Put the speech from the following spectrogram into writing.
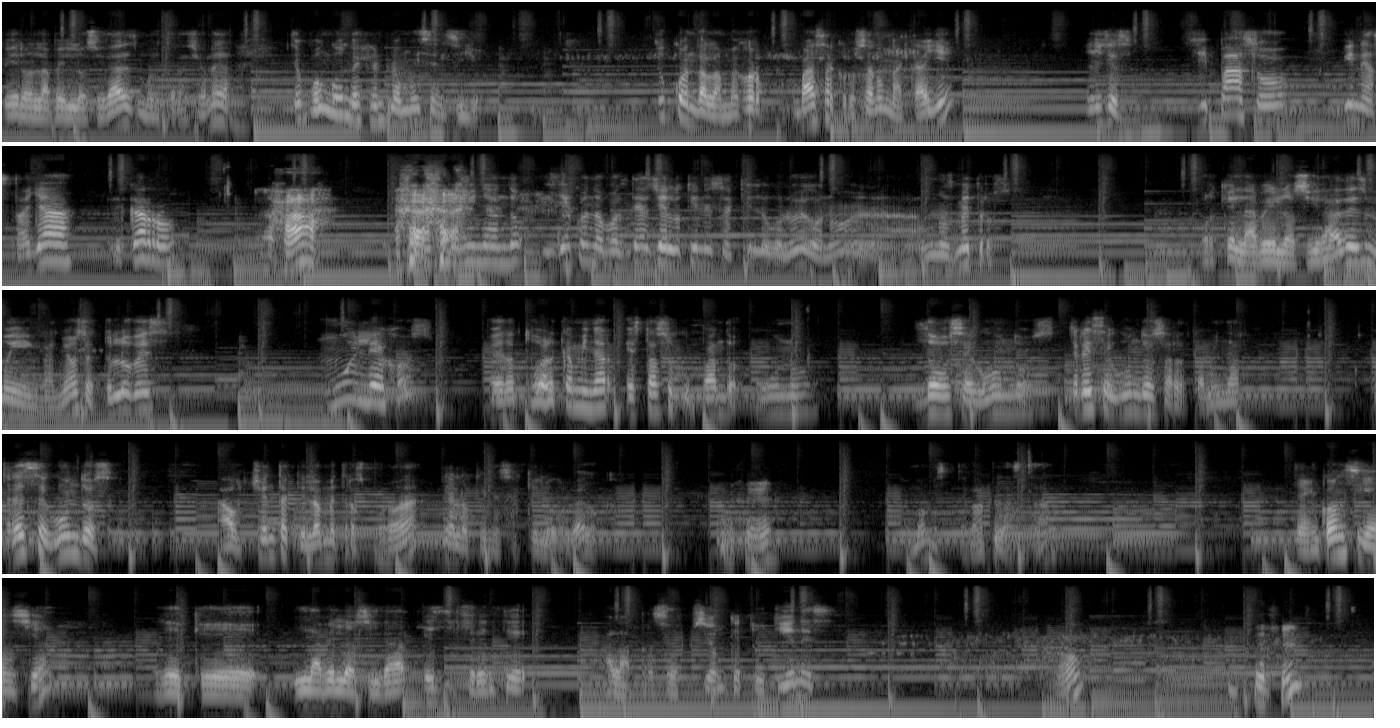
pero la velocidad es muy traicionera. Te pongo un ejemplo muy sencillo. Tú cuando a lo mejor vas a cruzar una calle, dices, si paso, viene hasta allá el carro, Ajá. vas caminando y ya cuando volteas ya lo tienes aquí luego, luego, ¿no? A unos metros. Porque la velocidad es muy engañosa. Tú lo ves muy lejos, pero tú al caminar estás ocupando uno, dos segundos, tres segundos al caminar. Tres segundos a 80 kilómetros por hora, ya lo tienes aquí luego, luego. mames, te va a aplastar. Ten conciencia de que la velocidad es diferente a la percepción que tú tienes.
